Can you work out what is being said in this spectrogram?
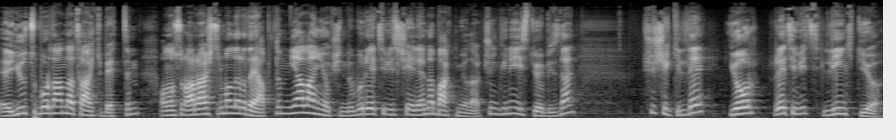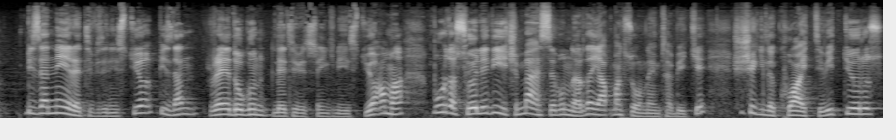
e, YouTuber'dan da takip ettim. Ondan sonra araştırmaları da yaptım. Yalan yok şimdi bu retweet şeylerine bakmıyorlar. Çünkü ne istiyor bizden? Şu şekilde your retweet link diyor. Bizden ne retweetini istiyor? Bizden Redog'un retweet linkini istiyor. Ama burada söylediği için ben size bunları da yapmak zorundayım tabii ki. Şu şekilde quite tweet diyoruz.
